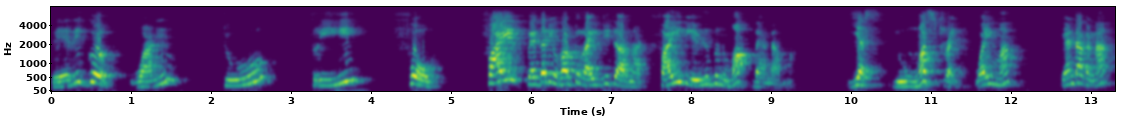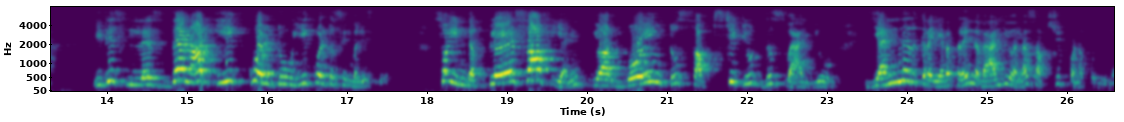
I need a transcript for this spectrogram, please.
very good. 1, 2, 3, 4. 5 whether you have to write it or not. 5 எழுதணுமா வேண்டாமா Yes you must write வைமா ஏண்டா கண்ணா? It is less than or equal to equal to symbol is So in the place of n, you are going to substitute this value. n இருக்கிற இடத்துல இந்த வேல்யூ எல்லாம் சப்ஸ்டியூட் பண்ண போறீங்க.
